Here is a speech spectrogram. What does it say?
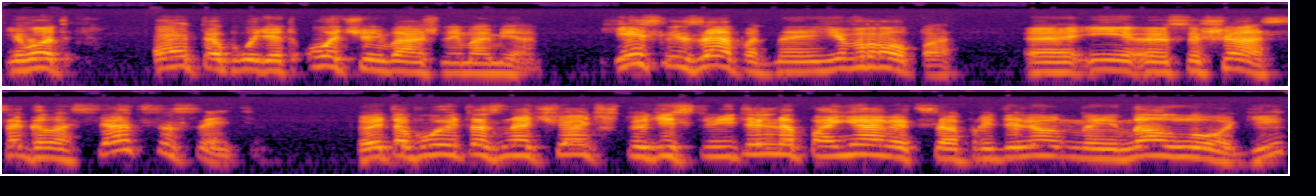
И вот это будет очень важный момент. Если Западная Европа э, и э, США согласятся с этим, то это будет означать, что действительно появятся определенные налоги,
